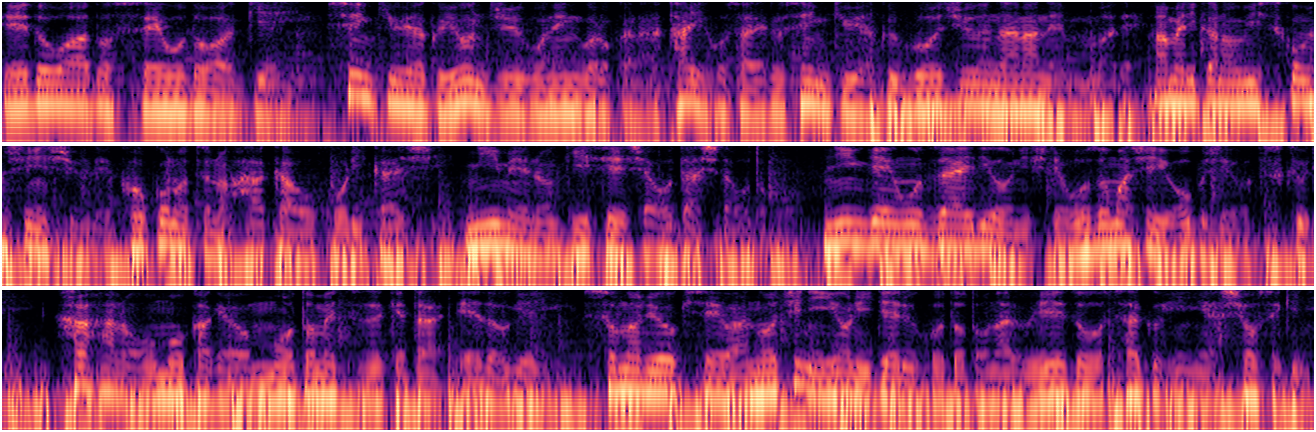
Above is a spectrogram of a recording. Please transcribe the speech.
エドワード・セオドア・ゲイン。1945年頃から逮捕される1957年まで、アメリカのウィスコンシン州で9つの墓を掘り返し、2名の犠牲者を出した男。人間を材料にしておぞましいオブジェを作り、母の面影を求め続けたエド・ゲイン。その猟奇性は後に世に出ることとなる映像作品や書籍に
